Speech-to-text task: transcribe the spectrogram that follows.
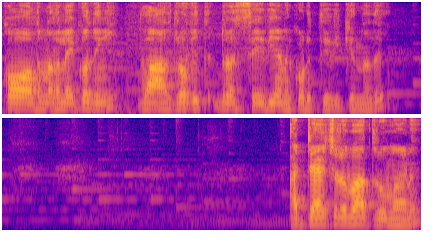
കോർണറിലേക്ക് ഒതുങ്ങി വാർഡ്രോ വിത്ത് ഡ്രസ് ഏരിയയാണ് കൊടുത്തിരിക്കുന്നത്. അറ്റാച്ച്ഡ് ബാത്റൂമാണ്.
